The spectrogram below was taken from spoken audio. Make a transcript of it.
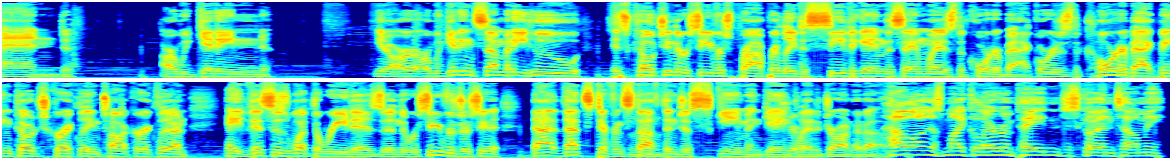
and are we getting, you know, are, are we getting somebody who is coaching the receivers properly to see the game the same way as the quarterback, or is the quarterback being coached correctly and taught correctly on, hey, this is what the read is, and the receivers are seeing it? That that's different stuff mm-hmm. than just scheme and gameplay to drawing it up. How long is Michael Irvin Peyton? Just go ahead and tell me.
